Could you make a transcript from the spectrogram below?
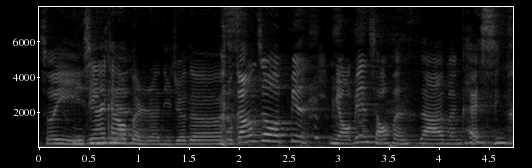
所以你现在看到本人，你觉得我刚刚就变秒变小粉丝啊，蛮开心的。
